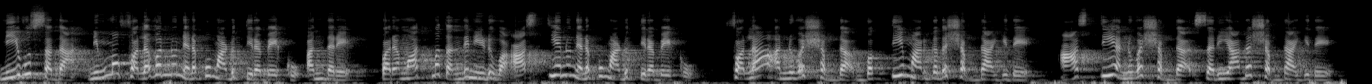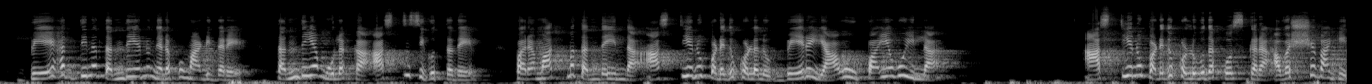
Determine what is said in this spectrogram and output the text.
ನೀವು ಸದಾ ನಿಮ್ಮ ಫಲವನ್ನು ನೆನಪು ಮಾಡುತ್ತಿರಬೇಕು. ಅಂದರೆ ಪರಮಾತ್ಮ ತಂದೆ ನೀಡುವ ಆಸ್ತಿಯನ್ನು ನೆನಪು ಮಾಡುತ್ತಿರಬೇಕು. ಫಲ ಅನ್ನುವ ಶಬ್ದ ಭಕ್ತಿ ಮಾರ್ಗದ ಶಬ್ದ ಆಗಿದೆ. ಆಸ್ತಿ ಅನ್ನುವ ಶಬ್ದ ಸರಿಯಾದ ಶಬ್ದ ಆಗಿದೆ. ಬೇಹದ್ದಿನ ತಂದೆಯನ್ನು ನೆನಪು ಮಾಡಿದರೆ ತಂದೆಯ ಮೂಲಕ ಆಸ್ತಿ ಸಿಗುತ್ತದೆ. ಪರಮಾತ್ಮ ತಂದೆಯಿಂದ ಆಸ್ತಿಯನ್ನು ಪಡೆದುಕೊಳ್ಳಲು ಬೇರೆ ಯಾವ ಉಪಾಯವೂ ಇಲ್ಲ. ಆಸ್ತಿಯನ್ನು ಪಡೆದುಕೊಳ್ಳುವುದಕ್ಕೋಸ್ಕರ ಅವಶ್ಯವಾಗಿ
